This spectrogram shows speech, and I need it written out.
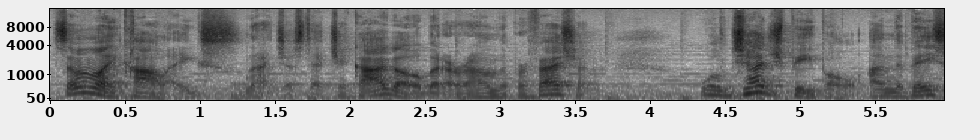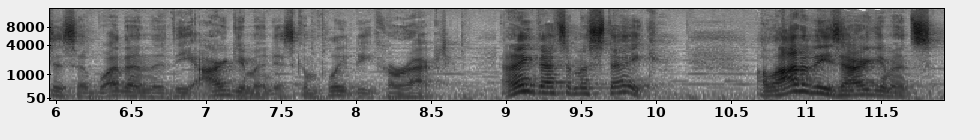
some of my colleagues, not just at Chicago, but around the profession, will judge people on the basis of whether the argument is completely correct. And I think that's a mistake. A lot of these arguments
